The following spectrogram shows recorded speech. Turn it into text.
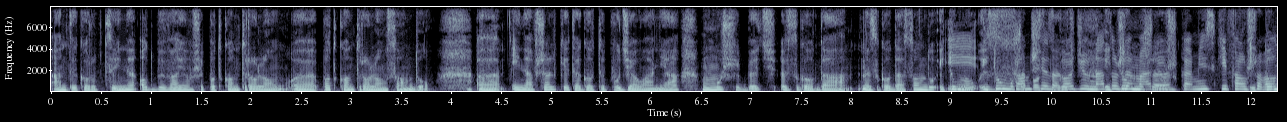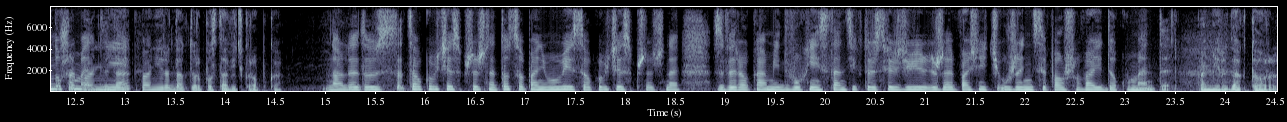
Antykorupcyjne odbywają się pod kontrolą, y, pod kontrolą sądu. Y, I na wszelkie tego typu działania musi być zgoda, zgoda sądu. I tu, I mu- i tu muszę sąd się postawić, zgodził na i to, że muszę- Mariusz Kamiński i fałszował tu muszę dokumenty, pani, tak? pani redaktor postawić kropkę. No ale to jest całkowicie sprzeczne. To, co pani mówi, jest całkowicie sprzeczne z wyrokami dwóch instancji, które stwierdzili, że właśnie ci urzędnicy fałszowali dokumenty. Pani redaktor.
